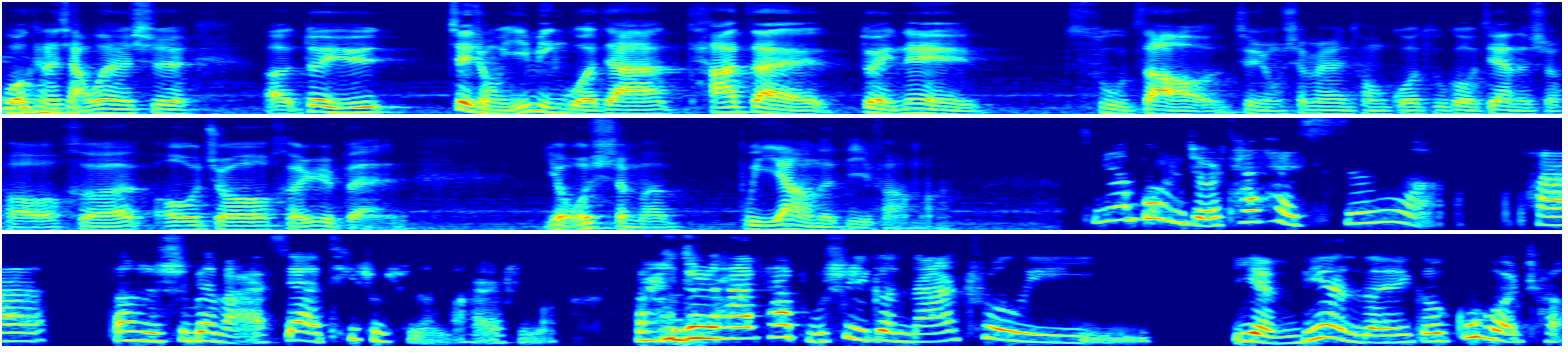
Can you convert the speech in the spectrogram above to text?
我可能想问的是，呃，对于这种移民国家，它在对内塑造这种身份认同、国足构建的时候，和欧洲和日本有什么不一样的地方吗？新加坡是觉得它太新了，它当时是被马来西亚踢出去的吗？还是什么？反正就是它，它不是一个 naturally 演变的一个过程，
